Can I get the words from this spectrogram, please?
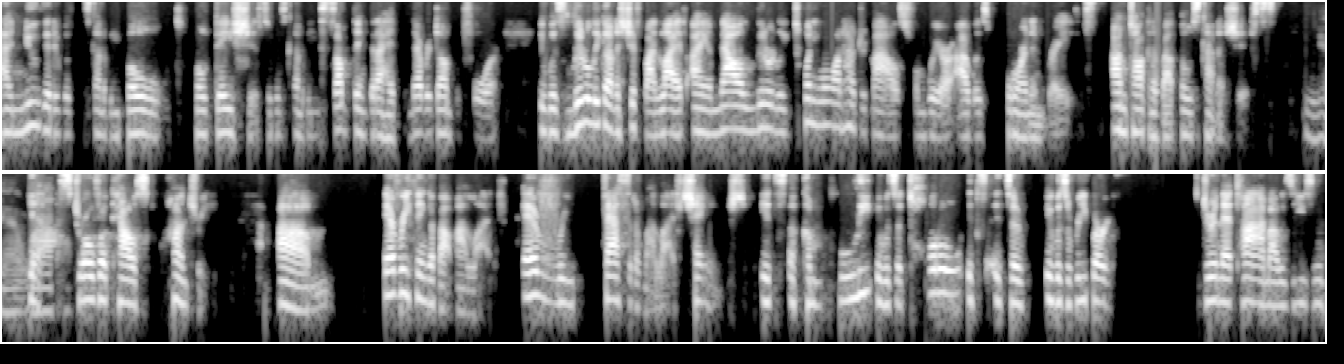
i knew that it was going to be bold bodacious it was going to be something that i had never done before it was literally going to shift my life i am now literally 2100 miles from where i was born and raised i'm talking about those kind of shifts yeah wow. yes drove country um, everything about my life every facet of my life changed. It's a complete, it was a total, it's it's a it was a rebirth. During that time, I was using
